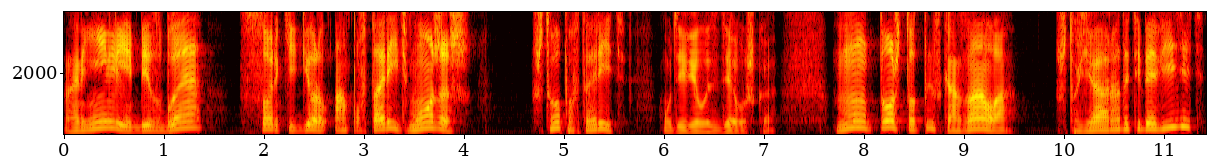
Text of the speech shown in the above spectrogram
«Рили, без «Б»? Сорьки, герл, а повторить можешь?» «Что повторить?» — удивилась девушка. «Ну, то, что ты сказала». «Что я рада тебя видеть?»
